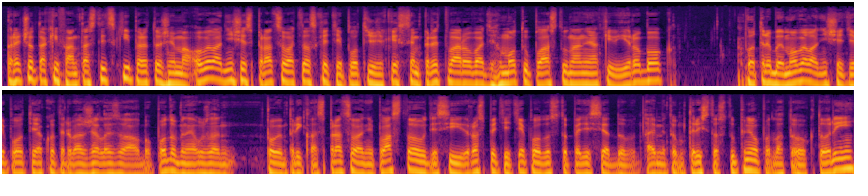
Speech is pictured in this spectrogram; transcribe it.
Prečo taký fantastický? Pretože má oveľa nižšie spracovateľské teploty, že keď chcem pretvarovať hmotu plastu na nejaký výrobok, potrebujem oveľa nižšie teploty ako treba železo alebo podobné, už len poviem príklad, spracovanie plastov, kde si rozpätie teplo do 150 do, dajme tomu 300 stupňov, podľa toho, ktorý,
